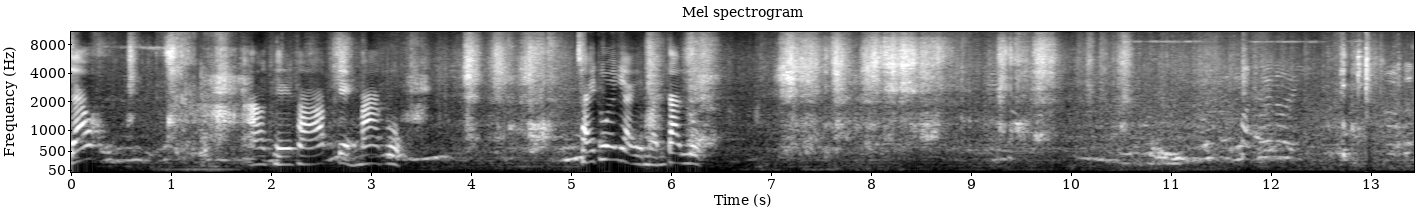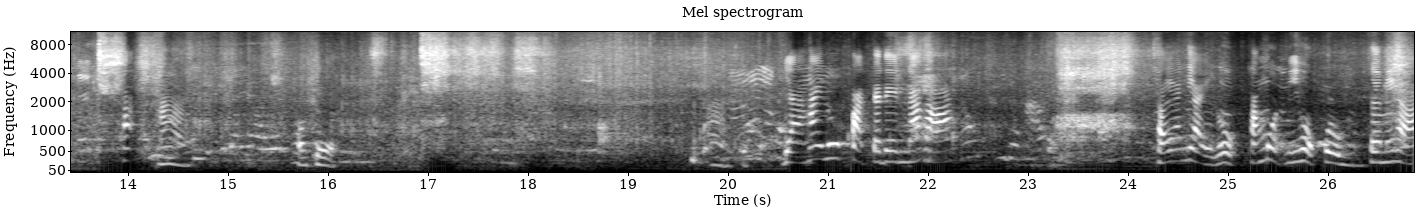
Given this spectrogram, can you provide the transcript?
แล้ว โอเคครับ เก่งมากลูก ใช้ถ้วยใหญ่เหมือนกันลูกค่ะอ่า โอเคอ่าอย่าให้ลูกปัดกระเด็นนะคะ ใช้อันใหญ่ลูก ทั้งหมดมีหกกลุ่มใช่ไหมคะ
